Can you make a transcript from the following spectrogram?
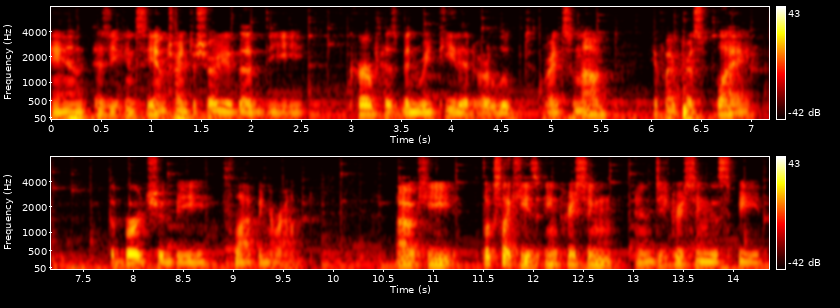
And as you can see, I'm trying to show you that the curve has been repeated or looped, right? So now if I press play, the bird should be flapping around. Now he looks like he's increasing and decreasing the speed.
